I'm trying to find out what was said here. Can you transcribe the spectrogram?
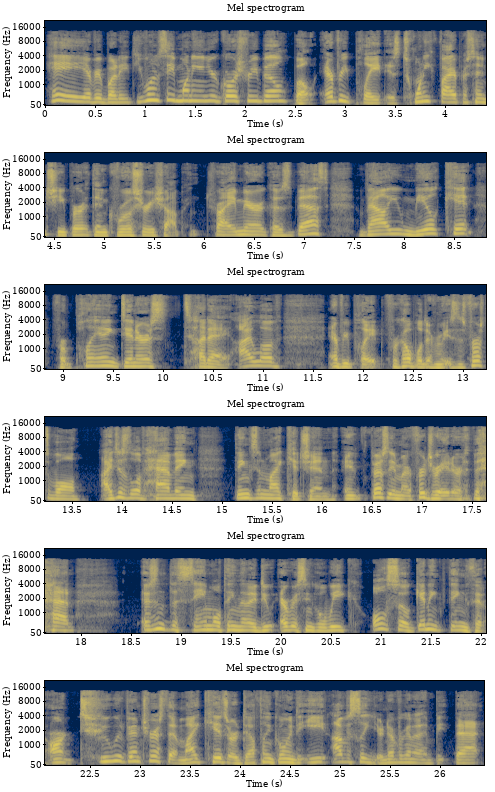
Hey everybody, do you want to save money on your grocery bill? Well, every plate is 25% cheaper than grocery shopping. Try America's best value meal kit for planning dinners today. I love every plate for a couple of different reasons. First of all, I just love having things in my kitchen, especially in my refrigerator, that isn't the same old thing that I do every single week. Also, getting things that aren't too adventurous that my kids are definitely going to eat. Obviously, you're never going to beat that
